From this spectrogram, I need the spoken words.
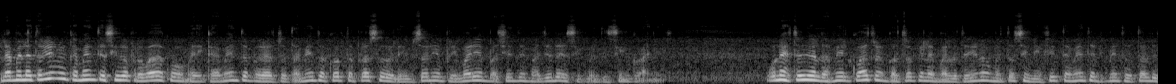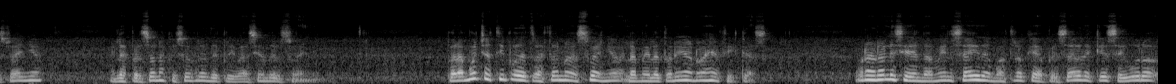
La melatonina únicamente ha sido aprobada como medicamento para el tratamiento a corto plazo del insomnio primario en pacientes mayores de 55 años. Un estudio del 2004 encontró que la melatonina aumentó significativamente el nivel total de sueño en las personas que sufren de privación del sueño. Para muchos tipos de trastornos de sueño, la melatonina no es eficaz. Un análisis del 2006 demostró que a pesar de que es seguro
